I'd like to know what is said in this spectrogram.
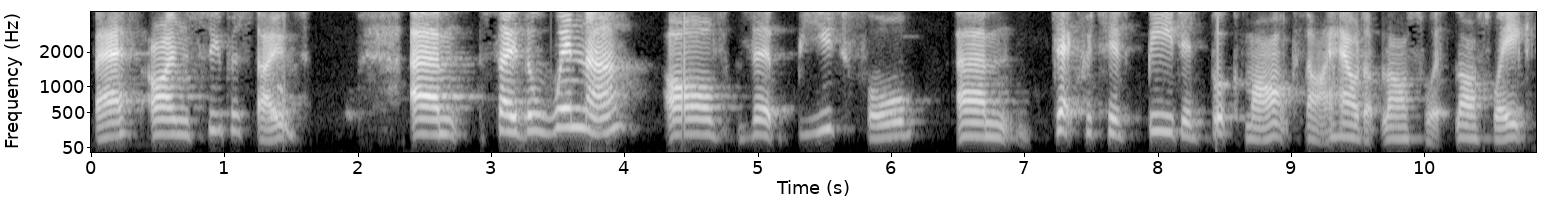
Beth. I'm super stoked. Um, so the winner of the beautiful um, decorative beaded bookmark that I held up last week, last week,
